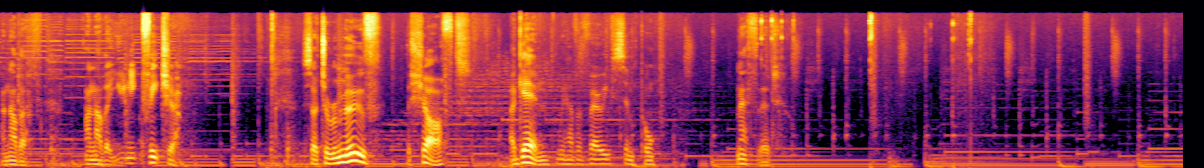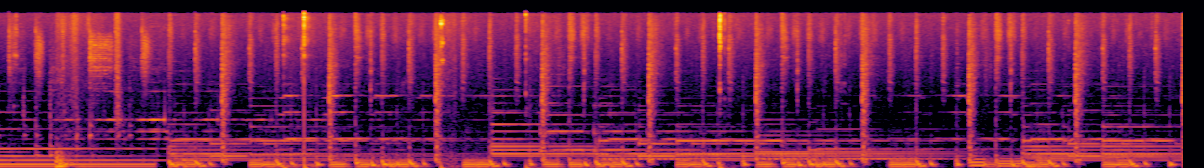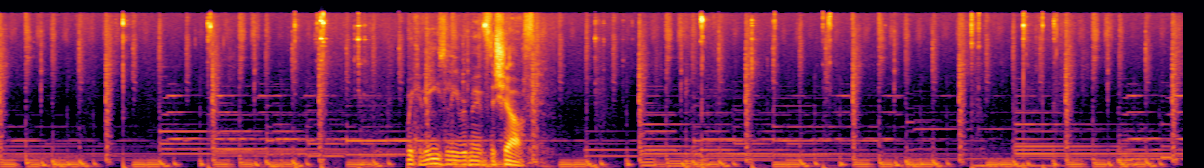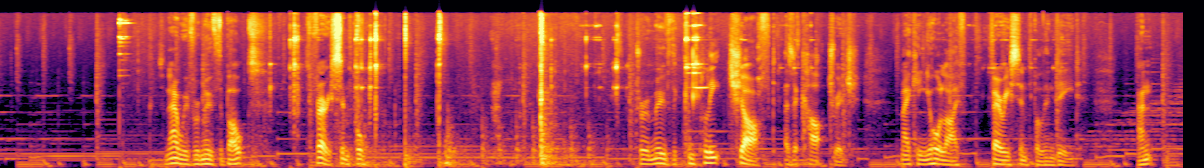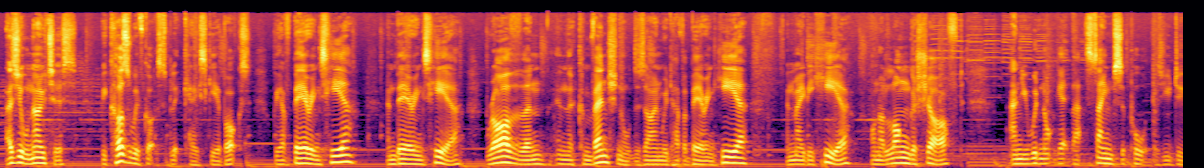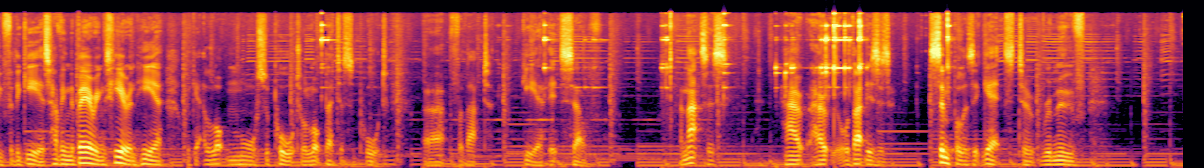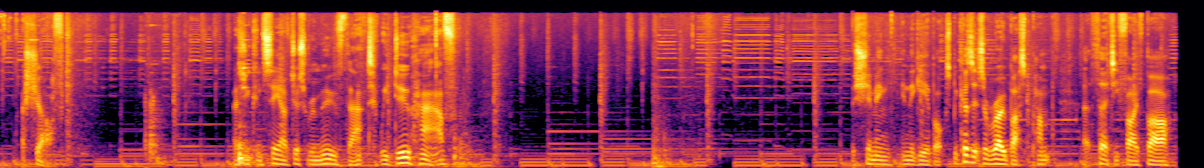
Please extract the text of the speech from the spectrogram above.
another, another unique feature. So to remove the shafts, again, we have a very simple method. Easily remove the shaft. So now we've removed the bolts. It's very simple to remove the complete shaft as a cartridge, making your life very simple indeed. And as you'll notice, because we've got a split case gearbox, we have bearings here and bearings here, rather than in the conventional design, we'd have a bearing here and maybe here on a longer shaft, and you would not get that same support as you do for the gears. Having the bearings here and here, we get a lot more support, or a lot better support uh, for that gear itself. And that's as how, how, or that is as simple as it gets to remove a shaft. As you can see, I've just removed that. We do have the shimming in the gearbox. Because it's a robust pump at 35 bar,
